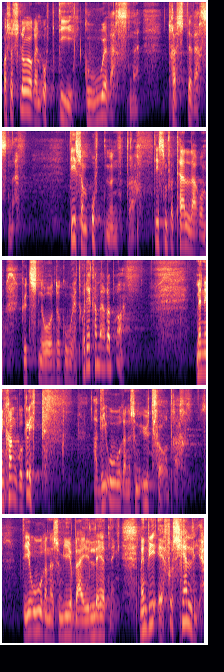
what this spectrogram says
Og så slår en opp de gode versene, trøsteversene. De som oppmuntrer, de som forteller om Guds nåde og godhet. Og det kan være bra. Men en kan gå glipp av de ordene som utfordrer. De ordene som gir veiledning. Men vi er forskjellige.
